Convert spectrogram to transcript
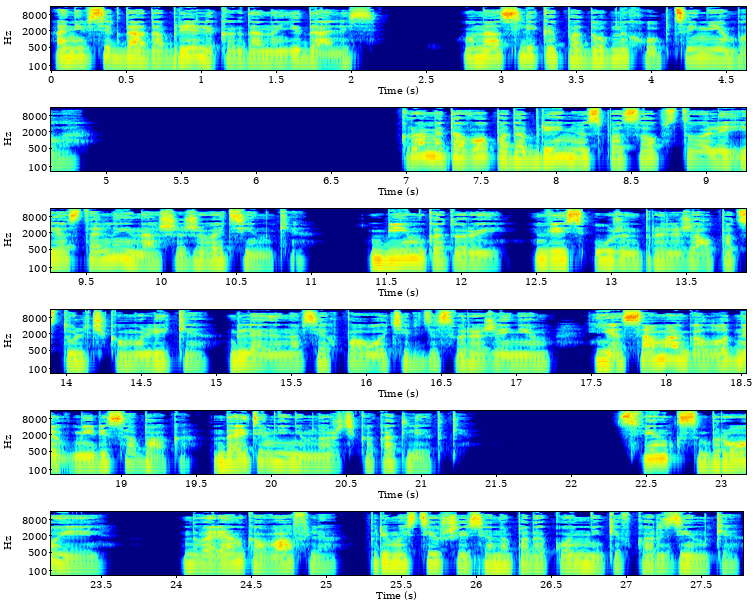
Они всегда добрели, когда наедались. У нас с Ликой подобных опций не было. Кроме того, подобрению способствовали и остальные наши животинки. Бим, который Весь ужин пролежал под стульчиком у Лики, глядя на всех по очереди с выражением «Я самая голодная в мире собака, дайте мне немножечко котлетки». Сфинкс Бро и дворянка Вафля, примостившиеся на подоконнике в корзинке,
